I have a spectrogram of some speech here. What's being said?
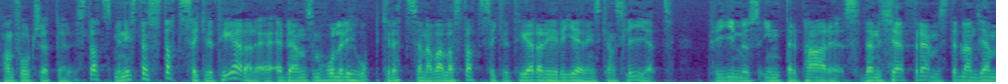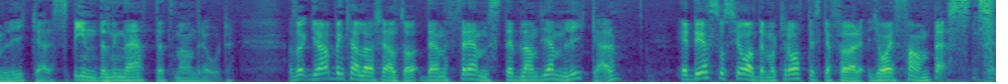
Han fortsätter. Statsministerns statssekreterare är den som håller ihop kretsen av alla statssekreterare i regeringskansliet. Primus inter pares, den främste bland jämlikar, spindeln i nätet med andra ord. Alltså, grabben kallar sig alltså den främste bland jämlikar. Är det socialdemokratiska för jag är fan bäst?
